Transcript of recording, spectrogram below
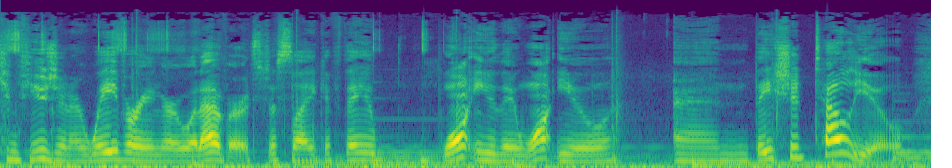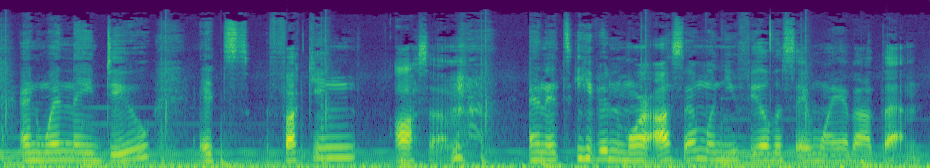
confusion or wavering or whatever. It's just like if they want you, they want you and they should tell you. And when they do, it's fucking awesome. And it's even more awesome when you feel the same way about them.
